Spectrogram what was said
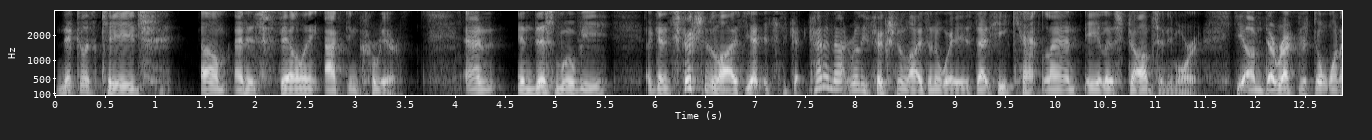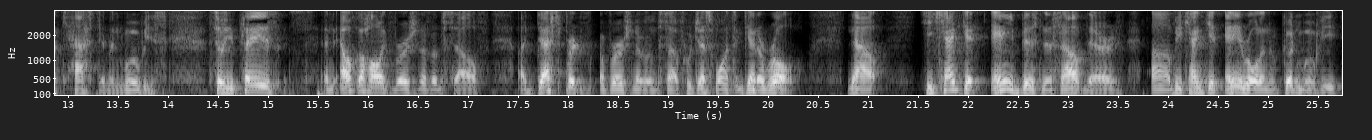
Nicolas Cage um, and his failing acting career. And in this movie, again, it's fictionalized, yet it's kind of not really fictionalized in a way, is that he can't land A-list jobs anymore. He, um, directors don't want to cast him in movies. So he plays an alcoholic version of himself, a desperate version of himself who just wants to get a role. Now, he can't get any business out there. Um, he can't get any role in a good movie.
